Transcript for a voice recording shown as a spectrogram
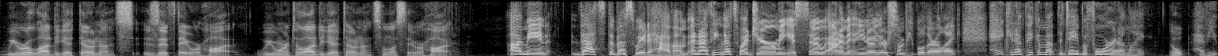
we were allowed to get donuts is if they were hot. We weren't allowed to get donuts unless they were hot. I mean, that's the best way to have them, and I think that's why Jeremy is so adamant. You know, there's some people that are like, "Hey, can I pick them up the day before?" And I'm like, Nope. Have you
